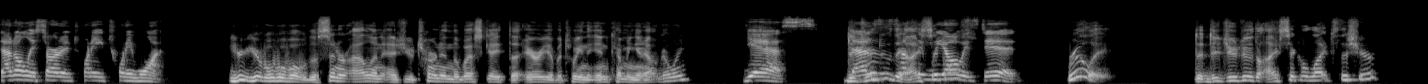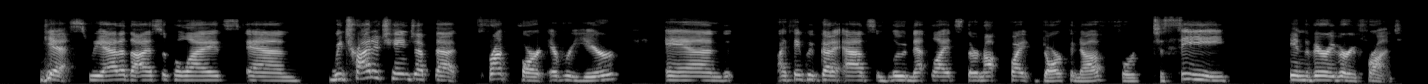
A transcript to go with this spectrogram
That only started in 2021. You're, you're whoa, whoa, whoa, the center island as you turn in the west gate, the area between the incoming and outgoing. Yes, did that is something icicles? we always did. Really? Did, did you do the icicle lights this year? Yes, we added the icicle lights, and we try to change up that front part every year. And I think we've got to add some blue net lights. They're not quite dark enough for to see in the very very front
